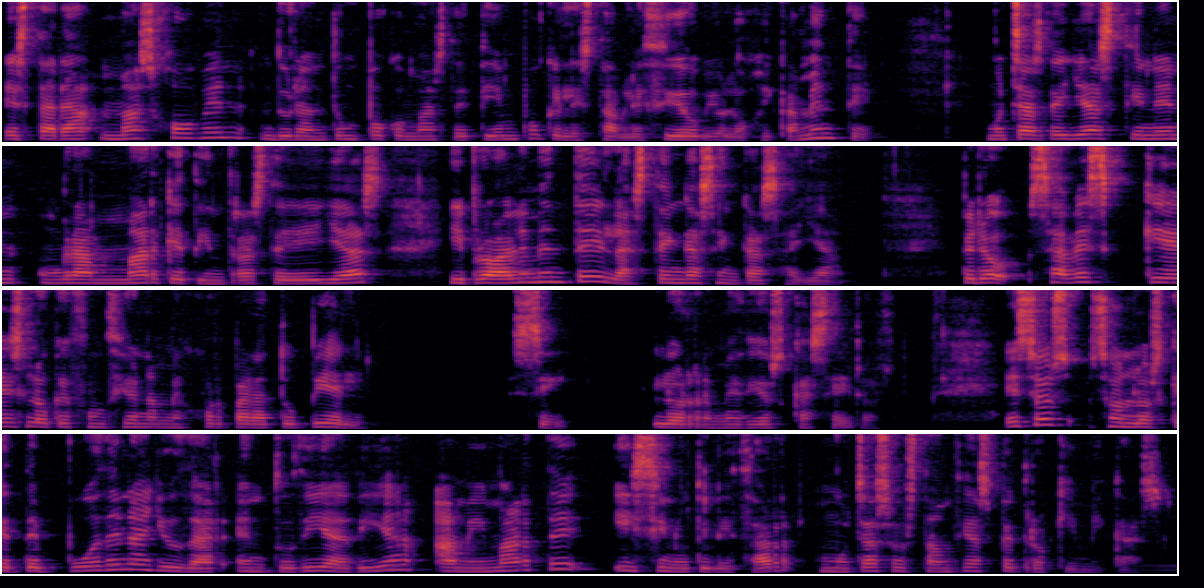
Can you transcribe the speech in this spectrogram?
estará más joven durante un poco más de tiempo que el establecido biológicamente. Muchas de ellas tienen un gran marketing tras de ellas y probablemente las tengas en casa ya. Pero ¿sabes qué es lo que funciona mejor para tu piel? Sí, los remedios caseros. Esos son los que te pueden ayudar en tu día a día a mimarte y sin utilizar muchas sustancias petroquímicas.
